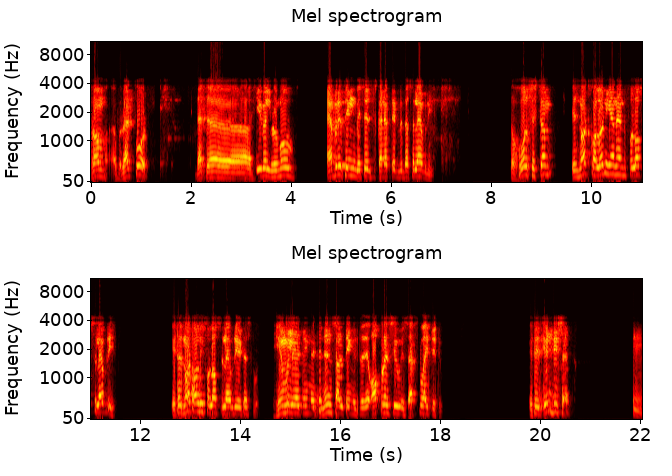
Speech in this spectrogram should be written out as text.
from Red Fort that he will remove everything which is connected with the slavery the whole system is not colonial and full of slavery it is not only full of slavery it is full humiliating, it is insulting, it is oppressive, it is exploitative. It is indecent. Hmm.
